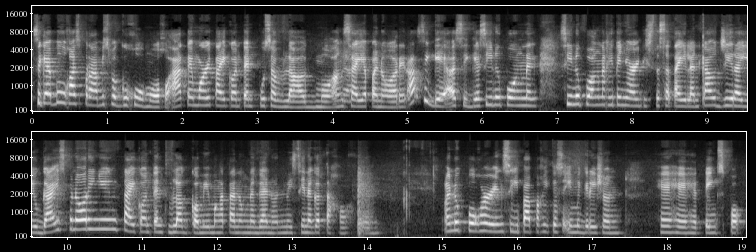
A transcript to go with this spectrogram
Sige, bukas, promise magkukumo ako. Ate, more Thai content po sa vlog mo. Ang saya panoorin. Ah, sige, ah, sige. Sino po ang, nag, sino po ang nakita niyo artista sa Thailand? Kao Jirayu. Guys, panoorin niyo yung Thai content vlog ko. May mga tanong na ganun. May sinagot ako. Yan. Ano po currency papakita sa immigration? Hehehe, thanks po.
